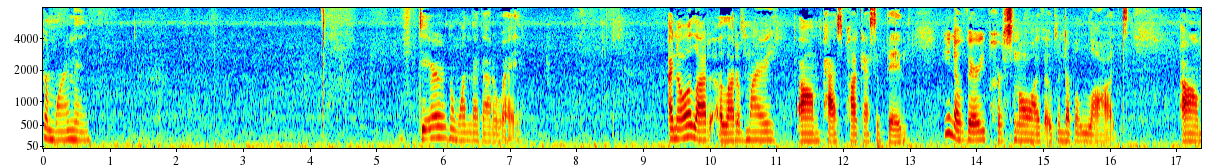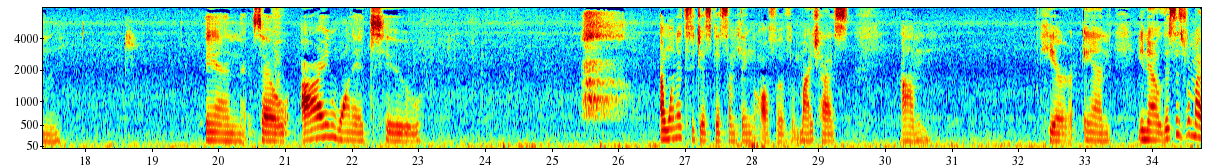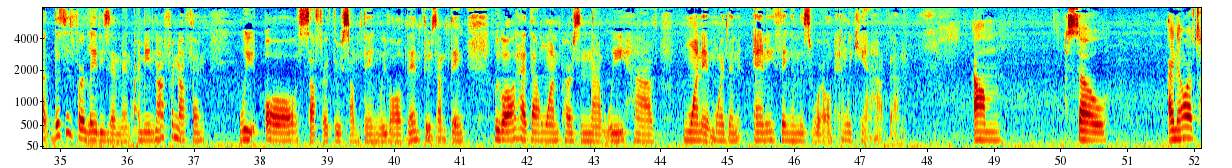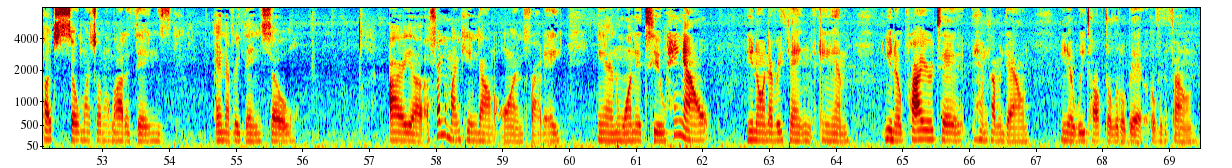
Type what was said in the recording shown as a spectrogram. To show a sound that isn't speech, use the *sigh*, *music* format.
Good morning. Dear the one that got away. I know a lot a lot of my um, past podcasts have been, you know, very personal. I've opened up a lot. Um, and so I wanted to *sighs* I wanted to just get something off of my chest um, here. And, you know, this is for my, this is for ladies and men. I mean, not for nothing. We all suffer through something. We've all been through something. We've all had that one person that we have wanted more than anything in this world, and we can't have them. Um, so, I know I've touched so much on a lot of things and everything. So, I uh, a friend of mine came down on Friday and wanted to hang out, you know, and everything. And you know, prior to him coming down, you know, we talked a little bit over the phone.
